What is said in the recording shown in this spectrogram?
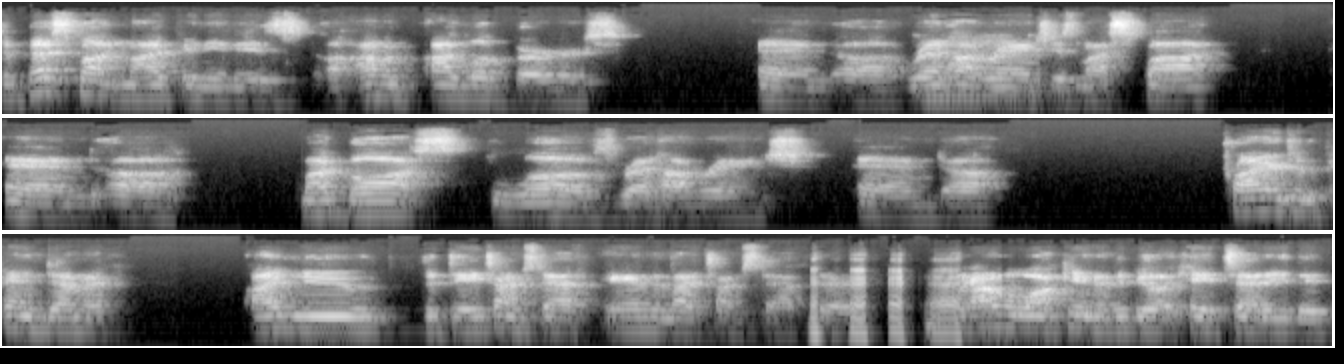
the best spot in my opinion is uh, I'm a, I love burgers, and uh, Red Hot Ranch is my spot, and uh, my boss loves Red Hot Ranch, and uh, prior to the pandemic, I knew the daytime staff and the nighttime staff there. like I would walk in and they'd be like, "Hey, Teddy," they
